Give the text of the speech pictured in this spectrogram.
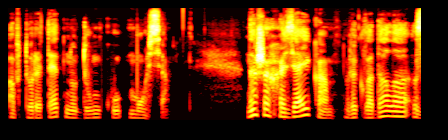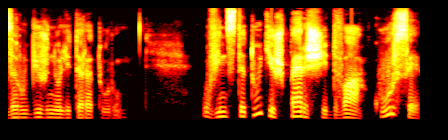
авторитетну думку Мося. Наша хазяйка викладала зарубіжну літературу. В інституті ж перші два курси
